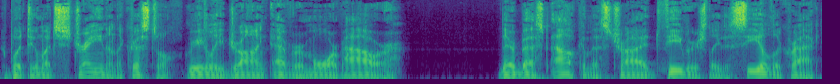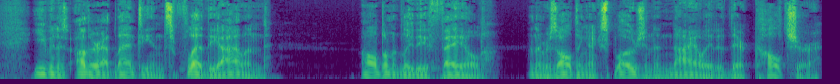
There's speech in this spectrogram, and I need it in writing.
who put too much strain on the crystal, greedily drawing ever more power. Their best alchemists tried feverishly to seal the crack, even as other Atlanteans fled the island. Ultimately, they failed, and the resulting explosion annihilated their culture.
